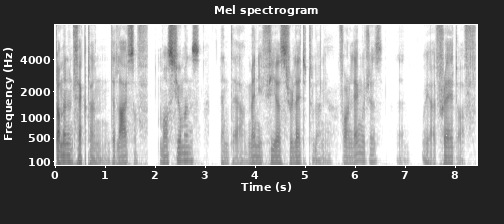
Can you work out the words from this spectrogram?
dominant factor in the lives of most humans, and there are many fears related to learning foreign languages. We are afraid of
